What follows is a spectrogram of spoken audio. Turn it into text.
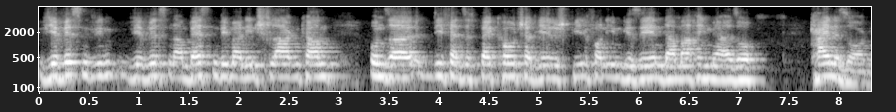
wir wissen, wie, wir wissen am besten, wie man ihn schlagen kann. Unser Defensive Back Coach hat jedes Spiel von ihm gesehen. Da mache ich mir also keine Sorgen.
